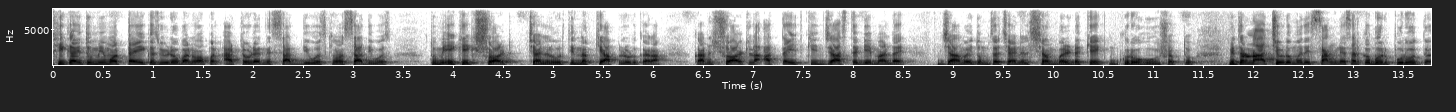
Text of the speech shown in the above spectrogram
ठीक आहे तुम्ही मोठा एकच व्हिडिओ बनवा पण आठवड्यातने सात दिवस किंवा सहा दिवस तुम्ही एक एक शॉर्ट चॅनलवरती नक्की अपलोड करा. कारण शॉर्टला आत्ता इतकी जास्त डिमांड आहे ज्यामुळे तुमचा चॅनल शंभर टक्के ग्रो होऊ शकतो. मित्रांनो आजच्या व्हिडिओमध्ये सांगण्यासारखं भरपूर होतं.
